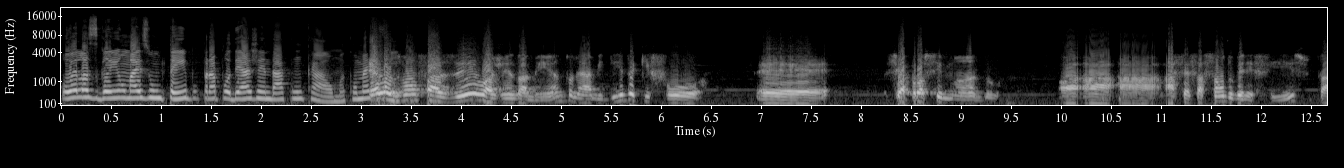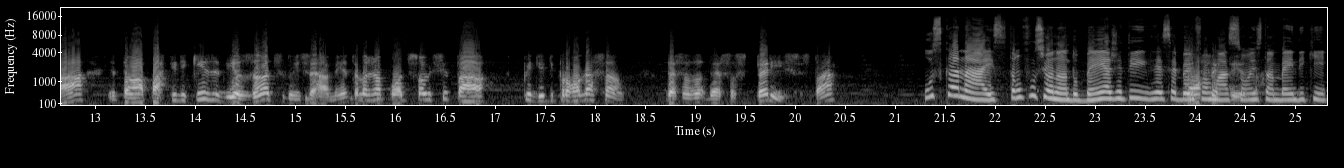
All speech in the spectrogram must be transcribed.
ou elas ganham mais um tempo para poder agendar com calma? Como é elas vão fazer o agendamento, né, à medida que for é, se aproximando a, a, a, cessação do benefício, tá? Então, a partir de 15 dias antes do encerramento, ela já pode solicitar pedido de prorrogação dessas, dessas perícias, tá? Os canais estão funcionando bem. A gente recebeu Com informações certeza. também de que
